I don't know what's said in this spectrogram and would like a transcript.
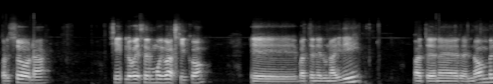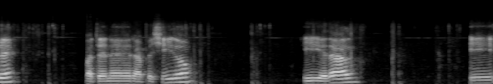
persona. Sí, lo voy a hacer muy básico. Eh, va a tener un ID, va a tener el nombre, va a tener apellido y edad y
